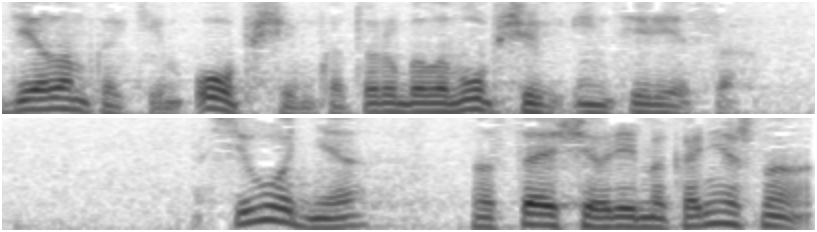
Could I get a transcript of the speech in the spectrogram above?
делом каким? Общим, которое было в общих интересах. Сегодня, в настоящее время, конечно,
